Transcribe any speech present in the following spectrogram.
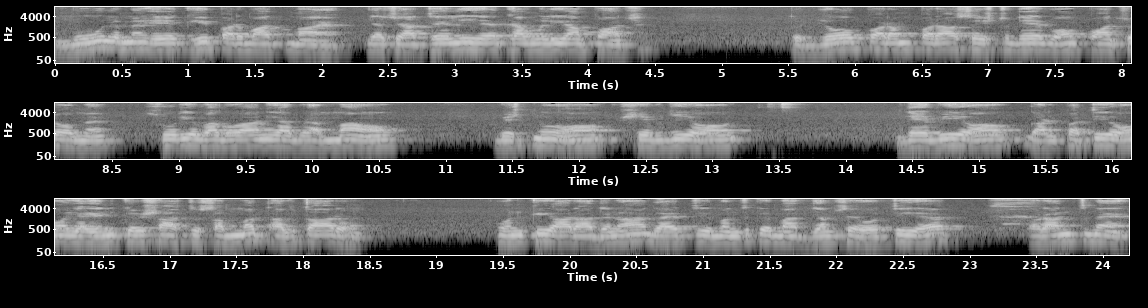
मूल में एक ही परमात्मा है। जैसे हथेली एक है, उंगलियाँ पाँच। तो जो परंपरा से इष्ट देव हों पाँचों में, सूर्य भगवान या ब्रह्मा हों, विष्णु हों शिव जी हों, देवी हों, गणपति हों, या इनके शास्त्र सम्मत अवतार हों, उनकी आराधना गायत्री मंत्र के माध्यम से होती है। और अंत में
